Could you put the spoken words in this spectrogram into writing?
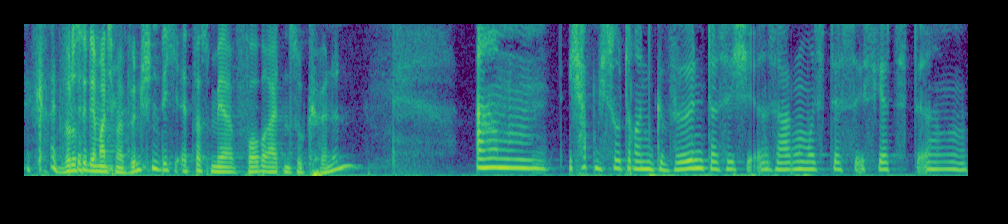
Würdest du dir manchmal wünschen, dich etwas mehr vorbereiten zu können? Ähm, ich habe mich so daran gewöhnt, dass ich äh, sagen muss, das ist jetzt ähm,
